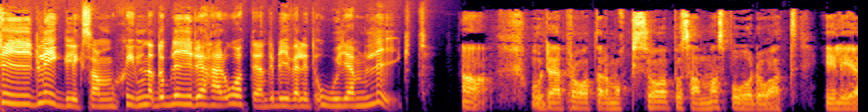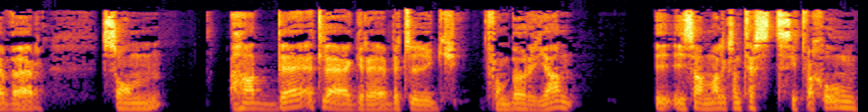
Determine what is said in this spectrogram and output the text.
tydlig liksom, skillnad. Då blir det här återigen, det blir väldigt ojämlikt. Ja, och där pratar de också på samma spår då att elever som hade ett lägre betyg från början i, i samma liksom testsituation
